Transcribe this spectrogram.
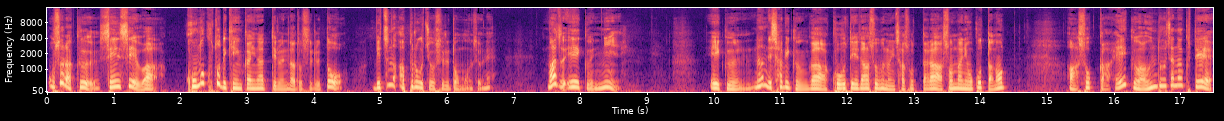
おそらく先生は、このことで喧嘩になってるんだとすると、別のアプローチをすると思うんですよね。まず A 君に A 君、なんでシャビ君が校庭で遊ぶのに誘ったらそんなに怒ったの？あ、そっか。A 君は運動じゃなくて、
